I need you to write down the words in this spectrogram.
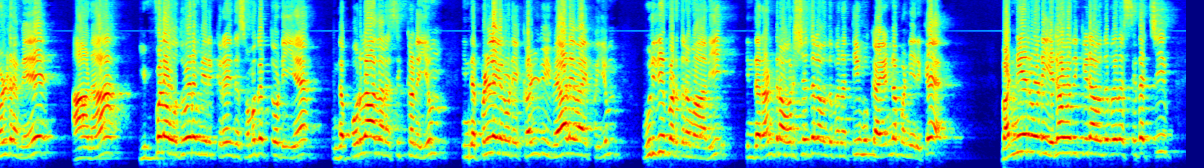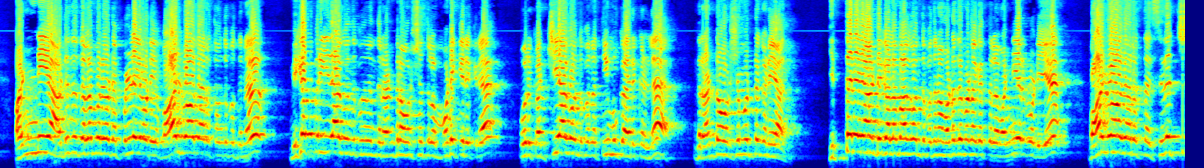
சொல்றமே. ஆனா இவ்வளவு தூரம் இருக்கிற இந்த சமூகத்துடைய இந்த பொருளாதார சிக்கலையும் இந்த பிள்ளைகளுடைய கல்வி வேலை வாய்ப்பையும் உறுதிப்படுத்துற மாதிரி இந்த ரெண்டரை வருஷத்துல வந்து திமுக என்ன பண்ணிருக்க வன்னியருடைய இடஒதுக்கீடை வந்து பாத்தீங்கன்னா சிதைச்சு வன்னிய அடுத்த தலைமுறையோட பிள்ளைகளுடைய வாழ்வாதாரத்தை வந்து பாத்தீங்கன்னா மிகப்பெரியதாக வந்து பாத்தீங்கன்னா இந்த ரெண்டரை வருஷத்துல முடக்கி இருக்கிற ஒரு கட்சியாக வந்து திமுக இருக்குல்ல? இந்த ரெண்டரை வருஷம் மட்டும் கிடையாது. இத்தனை ஆண்டு காலமாக வந்து பாத்தீங்கன்னா வட தமிழகத்துல வன்னியர்களுடைய வாழ்வாதாரத்தை சிதைச்ச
